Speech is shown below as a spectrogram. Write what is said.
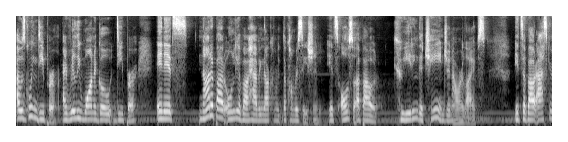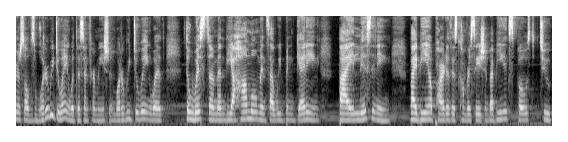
I was going deeper. I really want to go deeper. And it's not about only about having that the conversation. It's also about creating the change in our lives. It's about asking ourselves, what are we doing with this information? What are we doing with the wisdom and the aha moments that we've been getting by listening, by being a part of this conversation, by being exposed to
